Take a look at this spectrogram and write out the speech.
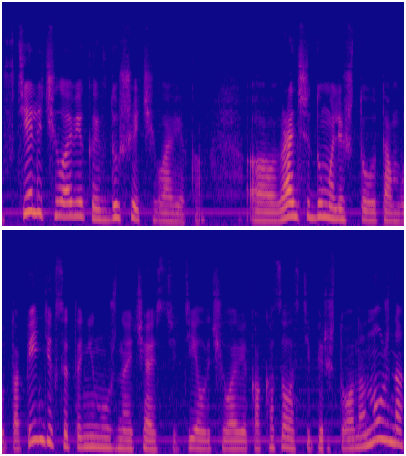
в теле человека и в душе человека. А, раньше думали, что там вот аппендикс это ненужная часть тела человека, оказалось теперь, что она нужна.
